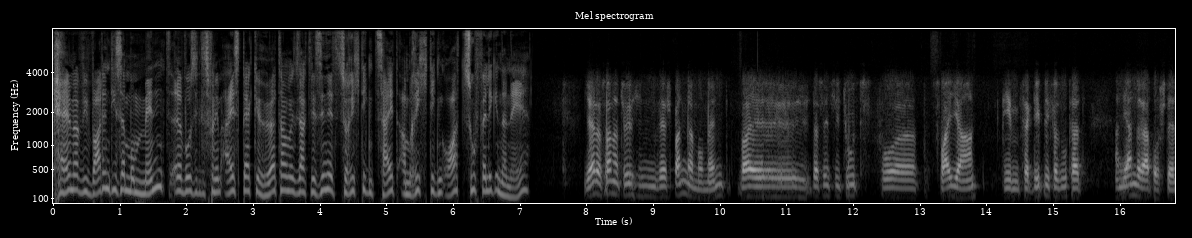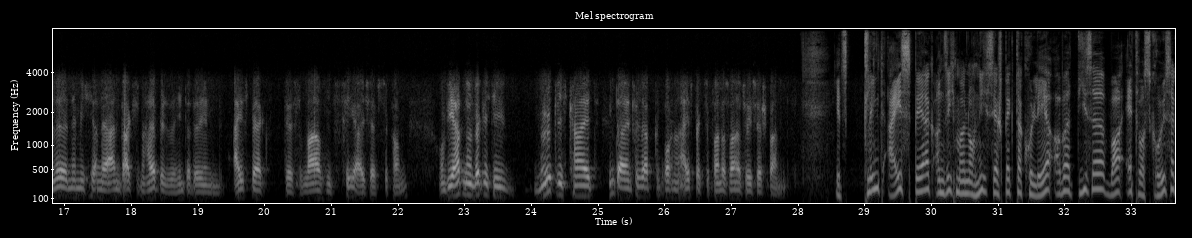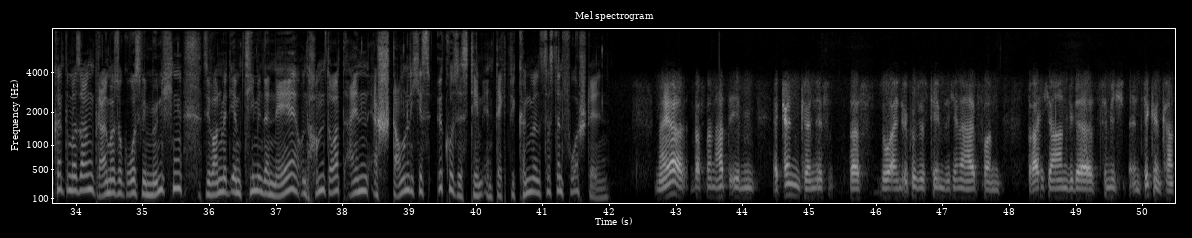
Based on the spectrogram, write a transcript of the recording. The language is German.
Herr Helmer, wie war denn dieser Moment, äh, wo Sie das von dem Eisberg gehört haben und gesagt, wir sind jetzt zur richtigen Zeit am richtigen Ort, zufällig in der Nähe? Ja, das war natürlich ein sehr spannender Moment, weil das Institut vor zwei Jahren eben vergeblich versucht hat, an die andere Abbruchstelle, nämlich an der antarktischen Halbinsel hinter dem Eisberg des Larsen C-Eichefs zu kommen. Und wir hatten nun wirklich die Möglichkeit, hinter einen frisch abgebrochenen Eisberg zu fahren. Das war natürlich sehr spannend. Jetzt klingt Eisberg an sich mal noch nicht sehr spektakulär, aber dieser war etwas größer, könnte man sagen, dreimal so groß wie München. Sie waren mit Ihrem Team in der Nähe und haben dort ein erstaunliches Ökosystem entdeckt. Wie können wir uns das denn vorstellen? Naja, was man hat eben erkennen können, ist, dass so ein Ökosystem sich innerhalb von 30 Jahren wieder ziemlich entwickeln kann.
